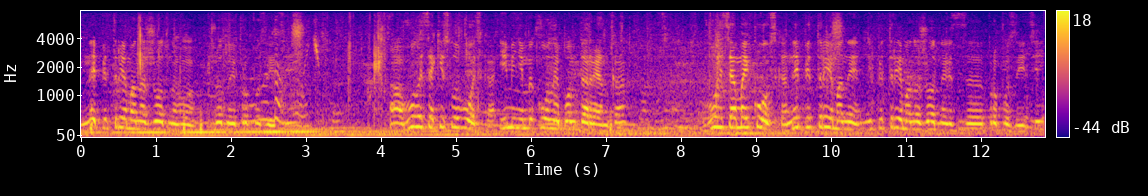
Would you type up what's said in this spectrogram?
Не підтримана жодного, жодної пропозиції. А, вулиця Кисловодська імені Миколи Бондаренка. Вулиця Майковська не підтримані, не підтримано жодних з е, пропозицій.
